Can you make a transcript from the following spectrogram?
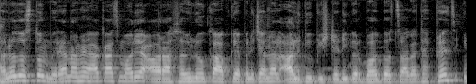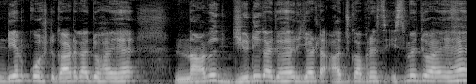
हेलो दोस्तों मेरा नाम है आकाश मौर्य और आप सभी लोग का आपके अपने चैनल आल क्यू स्टडी पर बहुत बहुत स्वागत है। फ्रेंड्स इंडियन कोस्ट गार्ड का जो है, नाविक जीडी का जो है रिज़ल्ट आ चुका फ्रेंड्स इसमें जो है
